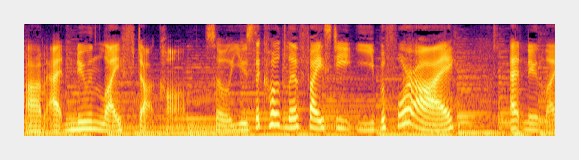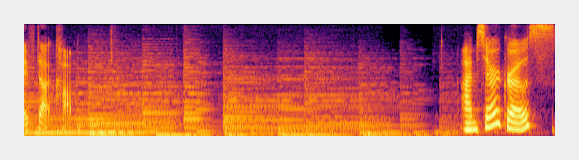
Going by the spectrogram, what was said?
um, at nuunlife.com. So use the code Live Feisty, E before I, at noonlife.com. I'm Sarah Gross.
